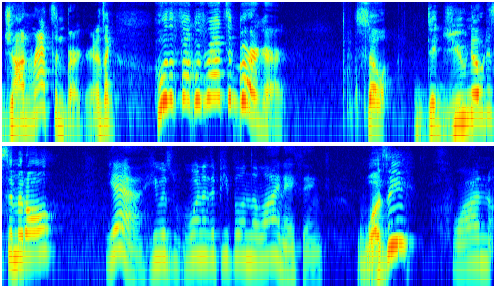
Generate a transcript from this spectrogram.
John Ratzenberger. And I was like, who the fuck was Ratzenberger? So, did you notice him at all? Yeah, he was one of the people in the line, I think. Was he? Juan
